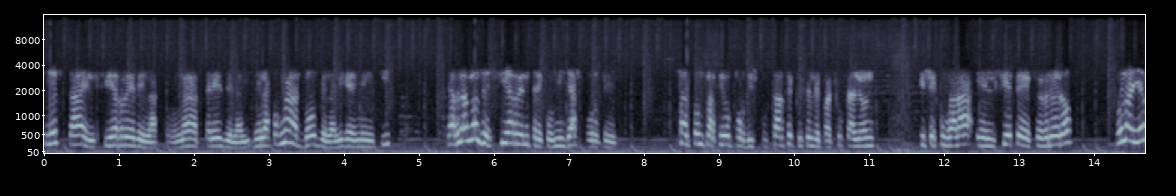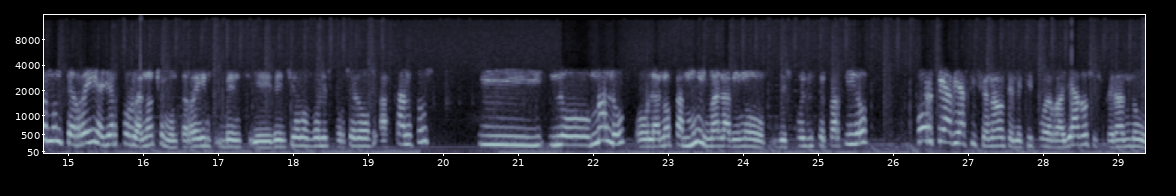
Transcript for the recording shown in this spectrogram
fiesta, el cierre de la jornada 3 de la, de la jornada 2 de la Liga MX. Y hablamos de cierre entre comillas porque falta un partido por disputarse que es el de Pachuca León que se jugará el 7 de febrero. Bueno, ayer Monterrey, ayer por la noche Monterrey eh, venció dos goles por cero a Santos y lo malo o la nota muy mala vino después de este partido porque había aficionados del equipo de Rayados esperando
